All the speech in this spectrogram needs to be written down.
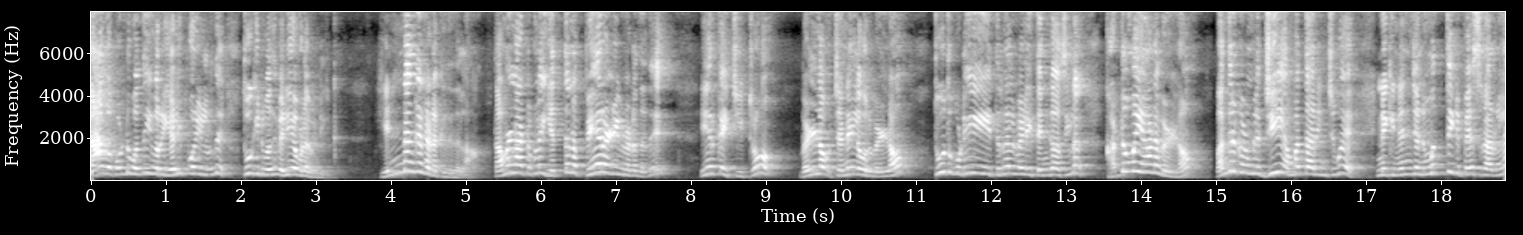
நாங்கள் கொண்டு வந்து இவர் எலிப்பொறியிலிருந்து தூக்கிட்டு வந்து வெளியே விட வேண்டியிருக்கு. என்னங்க நடக்குது இதெல்லாம்? தமிழ்நாட்டுக்குள்ளே எத்தனை பேரழிவு நடந்தது? இயற்கை சீற்றம் வெள்ளம் சென்னையில் ஒரு வெள்ளம் தூத்துக்குடி திருநெல்வேலி தென்காசியில் கடுமையான வெள்ளம். வந்திருக்கணும்ல ஜி ஐம்பத்தாறு இன்ச்சு இன்னைக்கு நெஞ்ச நிமித்திட்டு பேசுறாருல்ல.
